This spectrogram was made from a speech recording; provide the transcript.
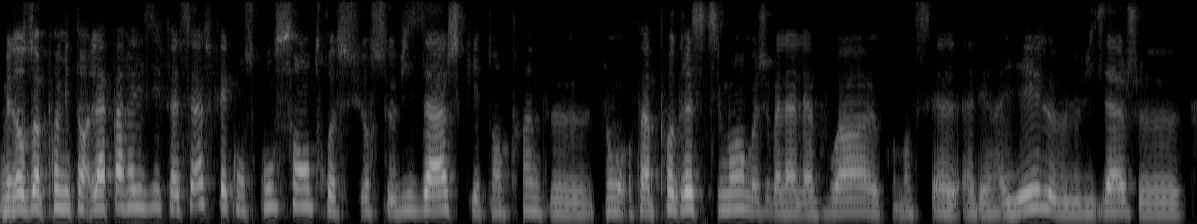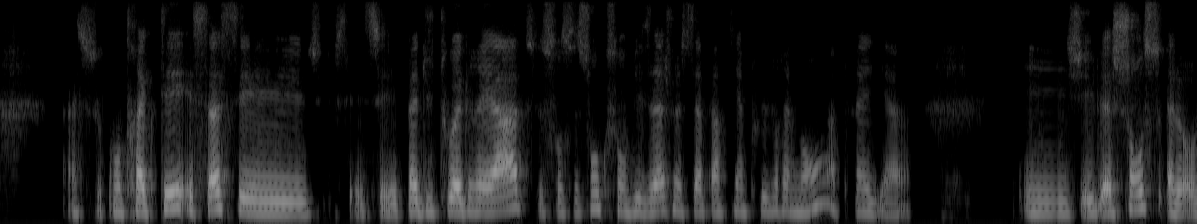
mais dans un premier temps, la paralysie faciale fait qu'on se concentre sur ce visage qui est en train de. enfin, progressivement, moi, je, voilà, la voix euh, commençait à, dérailler, le, visage euh, à se contracter. Et ça, c'est n'est pas du tout agréable, cette sensation que son visage ne s'appartient plus vraiment. Après, il y a Et j'ai eu la chance. Alors,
